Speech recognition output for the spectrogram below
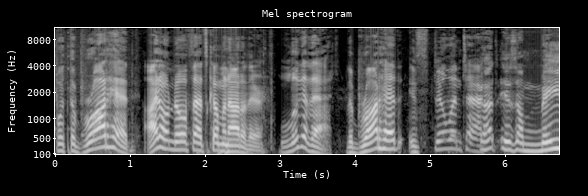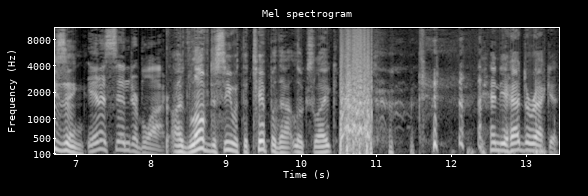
but the broadhead, I don't know if that's coming out of there. Look at that. The broadhead is still intact That is amazing. in a cinder block. I'd love to see what the tip of that looks like. and you had to wreck it.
